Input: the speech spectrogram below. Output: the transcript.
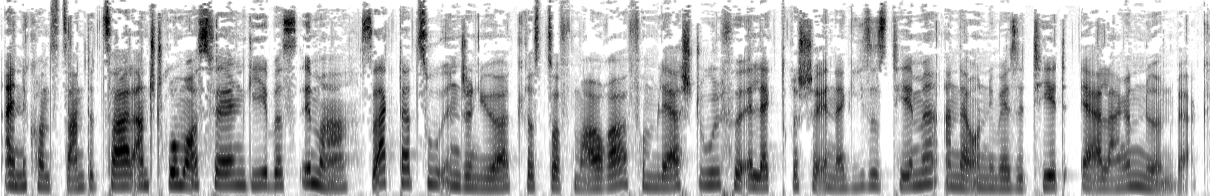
Eine konstante Zahl an Stromausfällen gäbe es immer, sagt dazu Ingenieur Christoph Maurer vom Lehrstuhl für elektrische Energiesysteme an der Universität Erlangen-Nürnberg.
